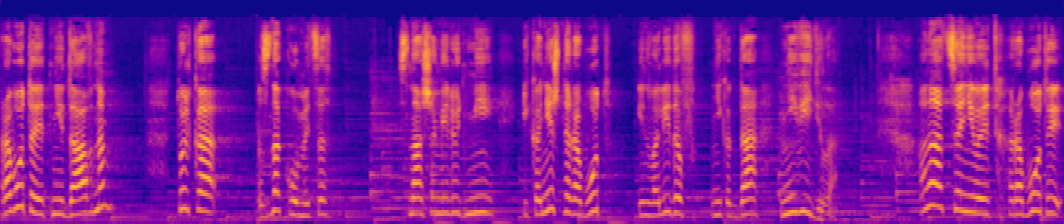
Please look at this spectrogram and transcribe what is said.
работает недавно, только знакомится с нашими людьми и, конечно, работ инвалидов никогда не видела. Она оценивает работы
